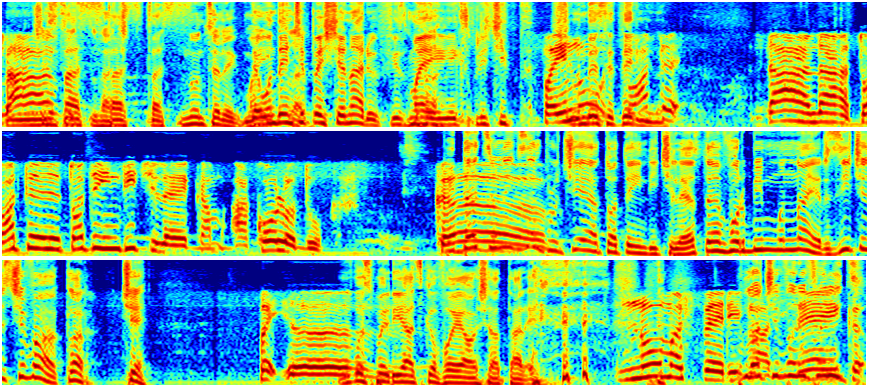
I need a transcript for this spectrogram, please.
Da, Ce stați, stați, stați. Nu înțeleg. De unde începe scenariul? Fiți mai Da. explicit. Păi și nu, unde se termină? toate, da, da, toate, toate indiciile cam acolo duc. Că... Păi dați un exemplu, ce e toate indiciile astea? Vorbim în aer. Ziceți ceva, clar. Ce? Păi, uh, Nu vă speriați că vă iau așa tare. Nu mă sperii, La Vlad. ce vă Ideea e referiți? Că,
